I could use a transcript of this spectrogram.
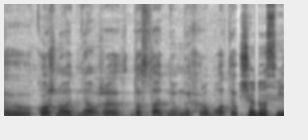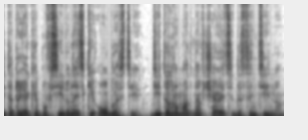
Е, Кожного дня вже достатньо в них роботи. Щодо освіти, то як і по всій Донецькій області, діти громади навчаються дистанційно.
